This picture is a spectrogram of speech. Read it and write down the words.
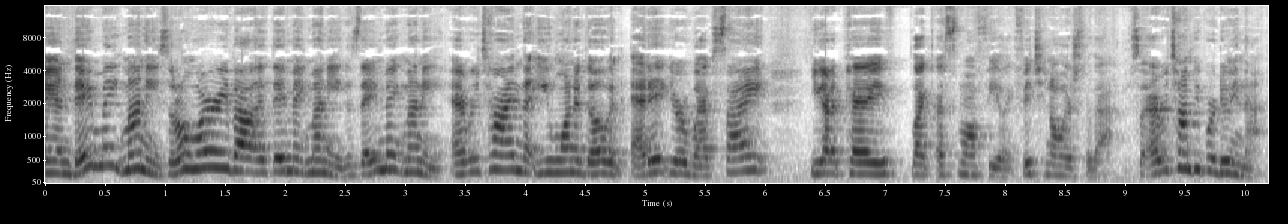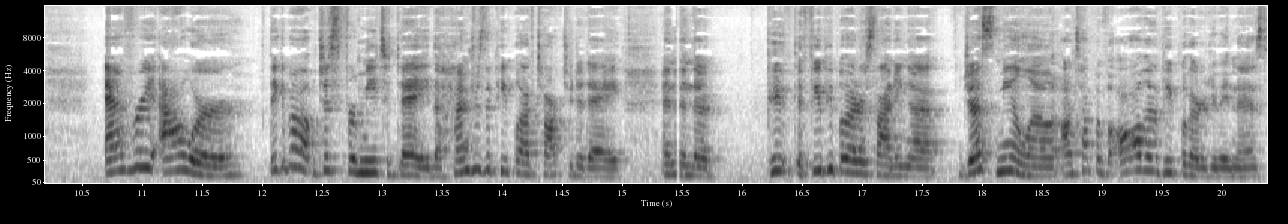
And they make money so don't worry about if they make money because they make money. Every time that you want to go and edit your website you got to pay like a small fee like $15 for that. So every time people are doing that every hour think about just for me today, the hundreds of people I've talked to today, and then the the few people that are signing up, just me alone, on top of all the people that are doing this,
